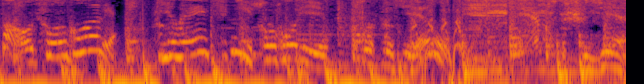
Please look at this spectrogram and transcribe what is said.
别错过了，因为你错过的不是节目，是世界。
